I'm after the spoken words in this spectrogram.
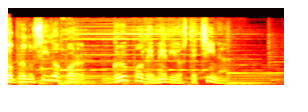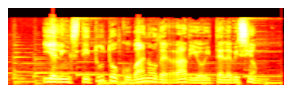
Coproducido por Grupo de Medios de China y el Instituto Cubano de Radio y Televisión.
